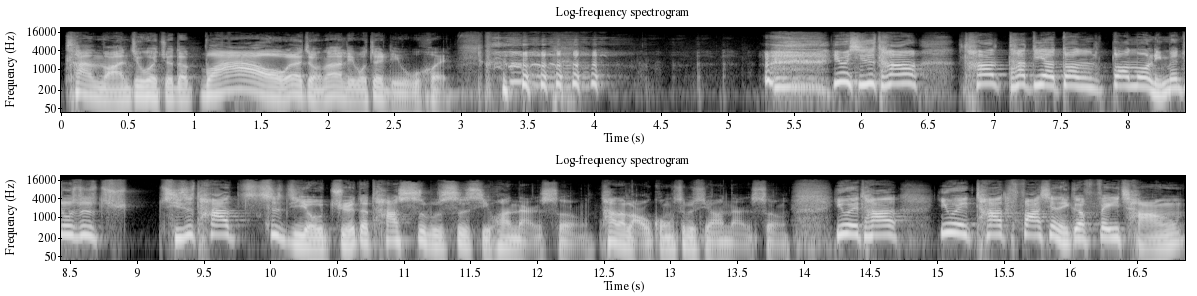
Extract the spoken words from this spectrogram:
看完就会觉得哇哦那种，那里我最理不会。因为其实他他他第二段段落里面就是，其实他自己有觉得他是不是喜欢男生，她的老公是不是喜欢男生？因为他因为他发现了一个非常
